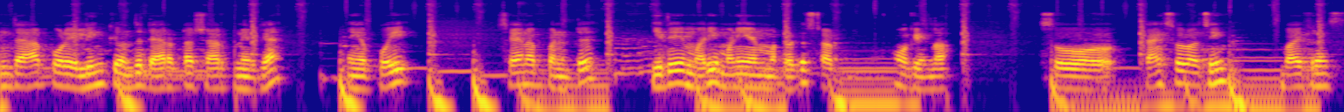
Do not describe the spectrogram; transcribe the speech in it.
இந்த ஆப்போடைய லிங்க் வந்து டைரெக்டாக ஷேர் பண்ணியிருக்கேன். நீங்கள் போய் சைன் அப் பண்ணிட்டு இதே மாதிரி மணி ஏர்ன் பண்ணுறதுக்கு ஸ்டார்ட் ஓகேங்களா ஸோ தேங்க்ஸ் ஃபார் வாட்சிங் பாய் ஃப்ரெண்ட்ஸ்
